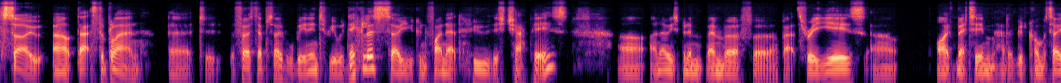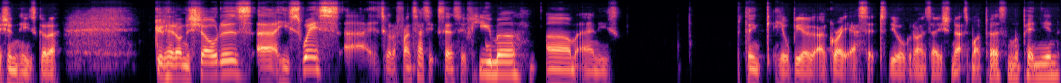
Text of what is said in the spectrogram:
So uh, that's the plan. Uh, to the first episode will be an interview with Nicholas, so you can find out who this chap is. Uh, I know he's been a member for about three years. Uh, I've met him, had a good conversation. He's got a good head on his shoulders. Uh, he's Swiss. Uh, he's got a fantastic sense of humour, um, and he's think he'll be a, a, great asset to the organisation. That's my personal opinion,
